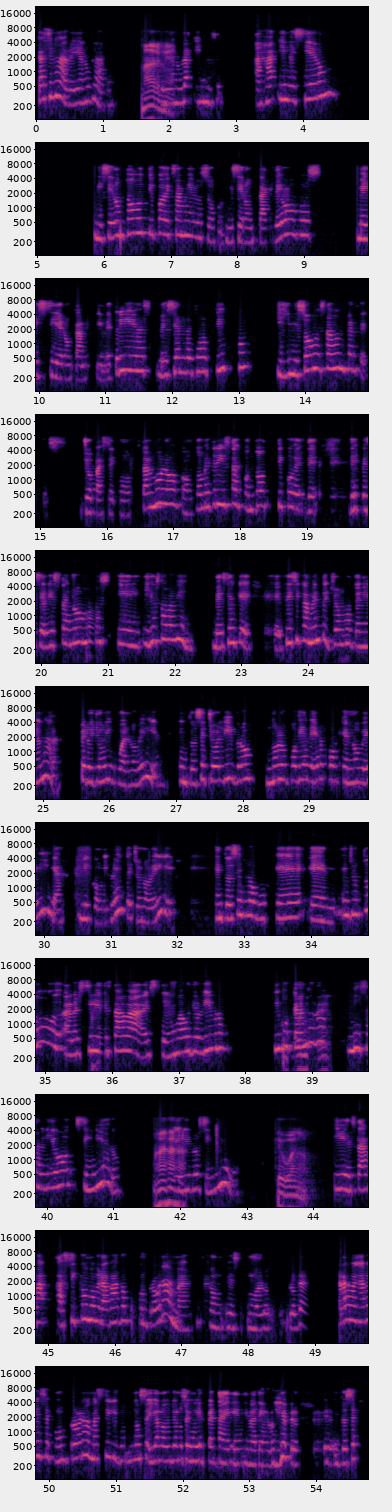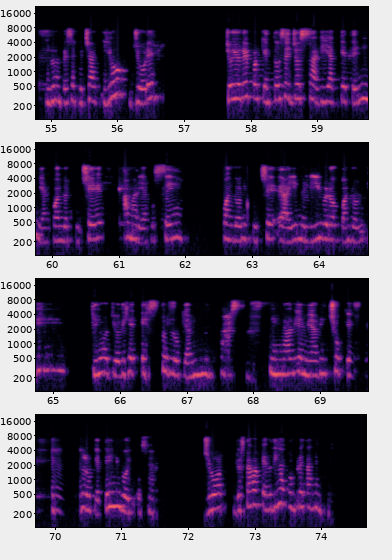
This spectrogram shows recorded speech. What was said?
casi nada, veía nublado. Madre mía. y, ajá, y me hicieron, me hicieron todo tipo de exámenes en los ojos. Me hicieron TAC de ojos, me hicieron campimetrías, me hicieron de todo tipo y mis ojos estaban perfectos. Yo pasé con oftalmólogos, con optometristas, con todo tipo de, de, especialistas en ojos y, y, yo estaba bien. Me decían que eh, físicamente yo no tenía nada pero yo igual no veía. Entonces yo el libro no lo podía leer porque no veía, ni con mi lentes yo no veía. Entonces lo busqué en, en, YouTube a ver si estaba este, un audiolibro y buscándolo me salió sin miedo. El libro sin miedo. Qué bueno. Y estaba así como grabado con programa, con, es, como lo, lo a veces con un programa así, no sé, yo no, yo no soy muy experta en, la tecnología, pero, pero entonces lo empecé a escuchar. Yo lloré, yo lloré porque entonces yo sabía qué tenía cuando escuché a María José, cuando escuché ahí en el libro, cuando yo, yo dije, esto es lo que a mí me pasa y nadie me ha dicho que es lo que tengo. Y, o sea, yo, yo estaba perdida completamente.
